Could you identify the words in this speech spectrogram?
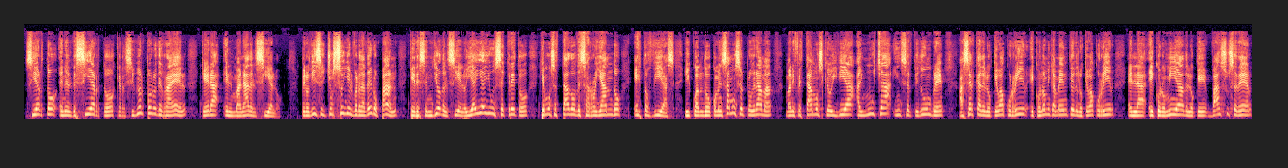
cierto, en el desierto, que recibió el pueblo de Israel, que era el maná del cielo pero dice, yo soy el verdadero pan que descendió del cielo. Y ahí hay un secreto que hemos estado desarrollando estos días. Y cuando comenzamos el programa, manifestamos que hoy día hay mucha incertidumbre acerca de lo que va a ocurrir económicamente, de lo que va a ocurrir en la economía, de lo que va a suceder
